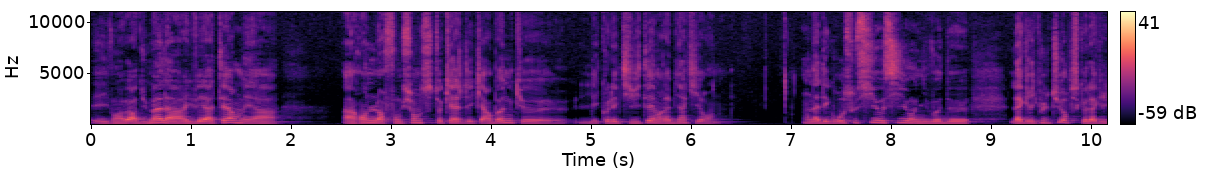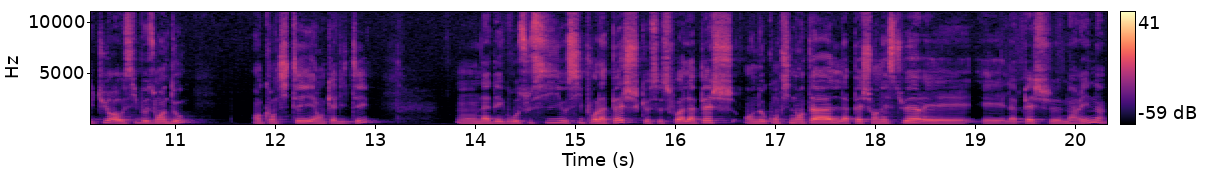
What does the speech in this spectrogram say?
Et ils vont avoir du mal à arriver à terme et à, rendre leur fonction de stockage des carbones que les collectivités aimeraient bien qu'ils rendent. On a des gros soucis aussi au niveau de l'agriculture, parce l'agriculture a aussi besoin d'eau, en quantité et en qualité. On a des gros soucis aussi pour la pêche, que ce soit la pêche en eau continentale, la pêche en estuaire et, la pêche marine.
